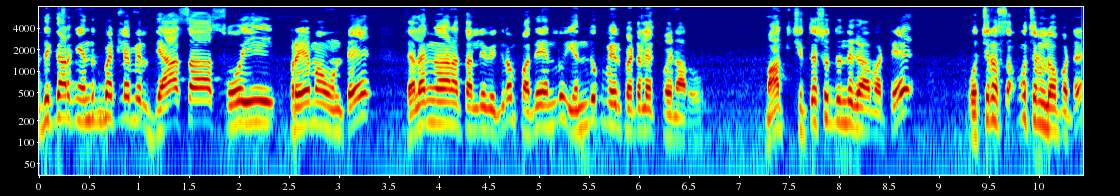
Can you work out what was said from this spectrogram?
అధికారికి ఎందుకు పెట్టలే మీరు? ధ్యాస సోయి ప్రేమ ఉంటే తెలంగాణ తల్లి విగ్రహం పదేళ్ళు ఎందుకు మీరు పెట్టలేకపోయినారు? మాకు చిత్తశుద్ధి ఉంది కాబట్టి వచ్చిన సంవత్సరం లోపటే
